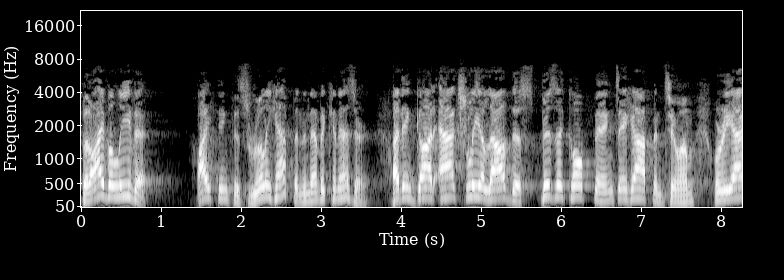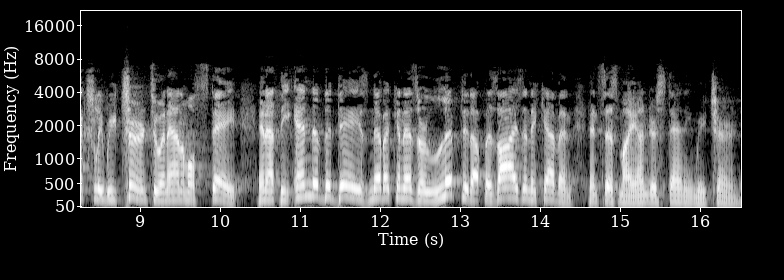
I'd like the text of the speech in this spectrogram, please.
But I believe it. I think this really happened to Nebuchadnezzar. I think God actually allowed this physical thing to happen to him where he actually returned to an animal state. And at the end of the days, Nebuchadnezzar lifted up his eyes into heaven and says, my understanding returned.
